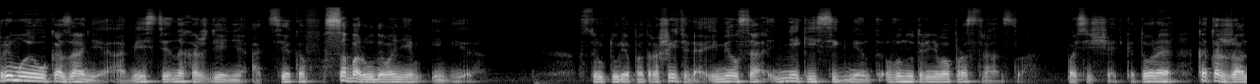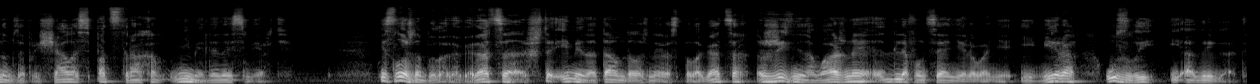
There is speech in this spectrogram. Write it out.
прямое указание о месте нахождения отсеков с оборудованием и мира. В структуре потрошителя имелся некий сегмент внутреннего пространства, посещать которое каторжанам запрещалось под страхом немедленной смерти. Несложно было догадаться, что именно там должны располагаться жизненно важные для функционирования и мира узлы и агрегаты.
